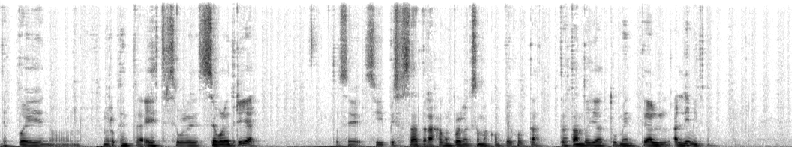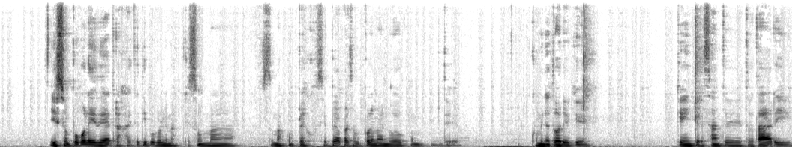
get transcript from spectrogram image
después no, no representa este, se vuelve, se vuelve trivial. Entonces, si empiezas a trabajar con problemas que son más complejos, estás tratando ya tu mente al límite. Y es un poco la idea de trabajar este tipo de problemas que son más, son más complejos. Siempre aparece un problema nuevo de, combinatorio que, que es interesante tratar y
